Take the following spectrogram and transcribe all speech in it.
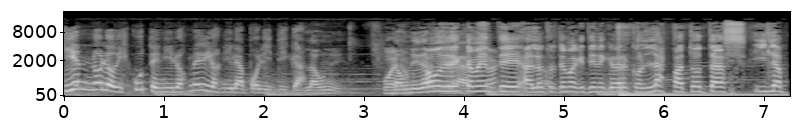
¿Quién no lo discute ni los medios ni la política? Bueno, vamos directamente al otro tema que tiene que ver con las patotas y la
